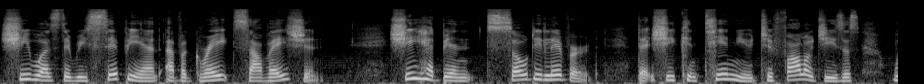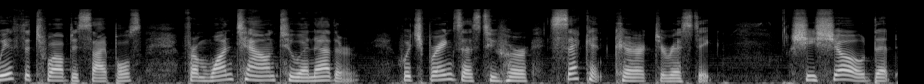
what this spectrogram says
she was the recipient of a great salvation. She had been so delivered that she continued to follow Jesus with the twelve disciples from one town to another, which brings us to her second characteristic. She showed that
